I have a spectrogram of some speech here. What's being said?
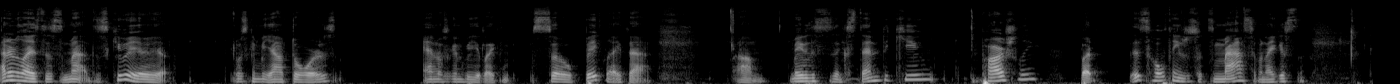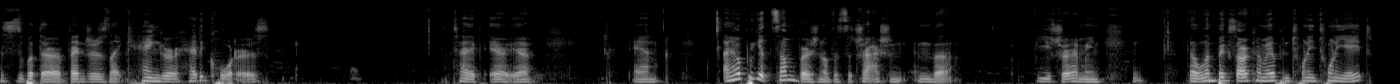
I didn't realize this ma- this queue area was gonna be outdoors and it was gonna be like so big like that. Um, maybe this is extended queue partially, but this whole thing just looks massive, and I guess this is what their Avengers like hangar headquarters type area. And I hope we get some version of this attraction in the future. I mean, the Olympics are coming up in 2028.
